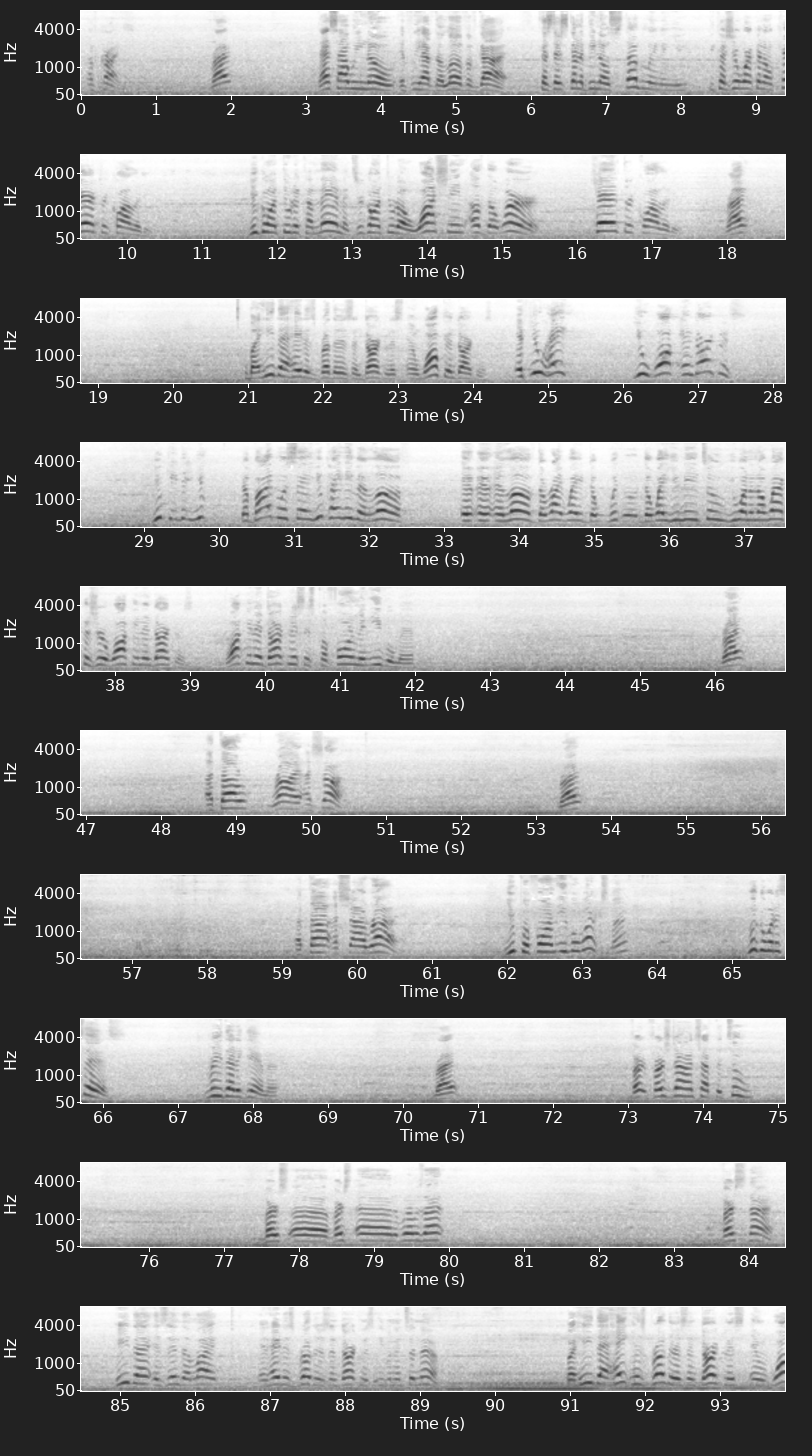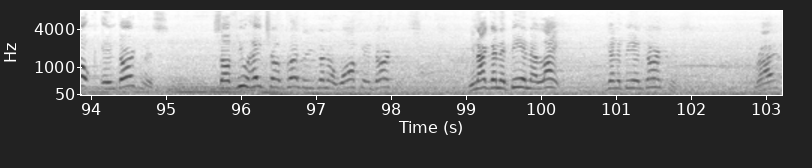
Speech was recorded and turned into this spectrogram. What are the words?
of Christ. Right? That's how we know if we have the love of God because there's going to be no stumbling in you because you're working on character quality. You're going through the commandments, you're going through the washing of the word. character quality, right? But he that hate his brother is in darkness and walk in darkness. If you hate, you walk in darkness. You can you the Bible is saying you can't even love and, and, and love the right way, the the way you need to. You want to know why? Because you're walking in darkness. Walking in darkness is performing evil, man. Right? Athar Rai Asha. Right? Atha Asharai. You perform evil works, man. Look at what it says. Read that again, man. Right? First John chapter 2. Verse uh verse uh where was that? Verse 9. He that is in the light and hate his brothers in darkness even until now. But he that hate his brother is in darkness and walk in darkness. So if you hate your brother, you're to walk in darkness. You're not to be in the light. You're to be in darkness. Right?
